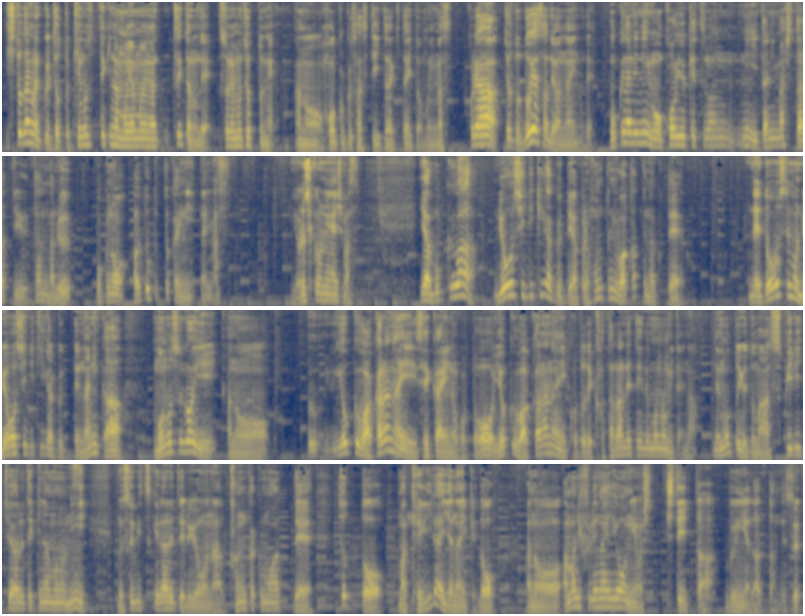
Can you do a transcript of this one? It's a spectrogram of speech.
一段落ちょっと気持ち的なモヤモヤがついたので、それもちょっとね、あの、報告させていただきたいと思います。これはちょっとどやさではないので、僕なりにもうこういう結論に至りましたっていう単なる僕のアウトプット会になります。よろしくお願いします。いや、僕は量子力学ってやっぱり本当に分かってなくて、で、どうしても量子力学って何かものすごい、あの、よくわからない世界のことをよくわからないことで語られているものみたいなでもっと言うとまあスピリチュアル的なものに結びつけられているような感覚もあってちょっとまあ毛嫌いじゃないけどあのあまり触れないようにをしていった分野だったんです。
